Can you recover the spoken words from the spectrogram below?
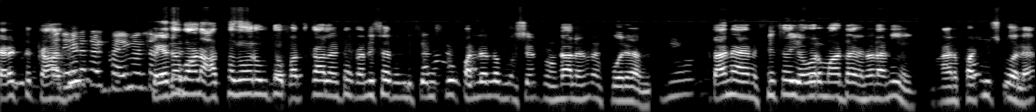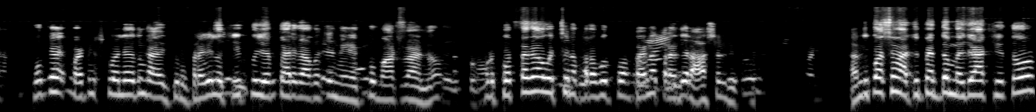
కరెక్ట్ కాదు. పేదవాడు ఆత్మగౌరవంతో బతకాలంటే కనీసం రెండు సెంట్లు పల్లెల్లో మూడు సెంట్లు ఉండాలని మేము కోరాము. కానీ ఆయన సీత ఎవరి మాట వినడని ఆయన పట్టించుకోలే. ఓకే పట్టించుకోలేదు ఇప్పుడు ప్రజలు తీర్పు చెప్పారు కాబట్టి నేను ఎక్కువ మాట్లాడను. ఇప్పుడు కొత్తగా వచ్చిన ప్రభుత్వం పైన ప్రజలు ఆశలు. అందుకోసం అతిపెద్ద మెజార్టీతో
